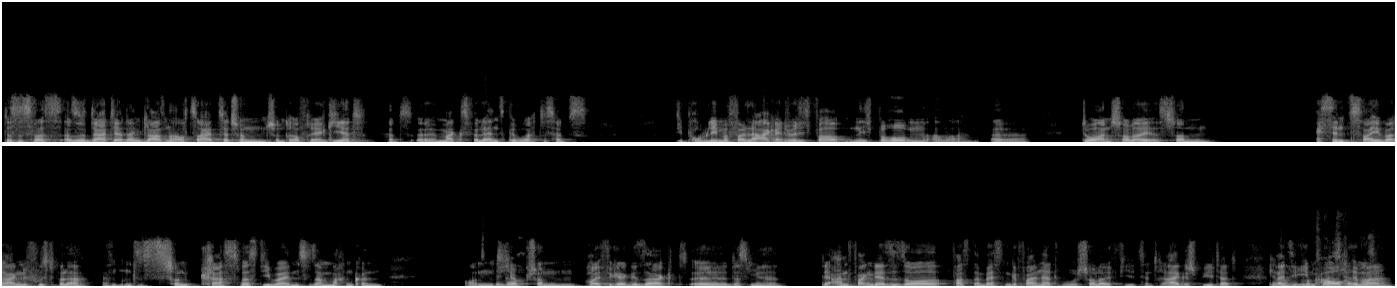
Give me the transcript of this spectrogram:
das ist was, also da hat ja dann Glasner auch zur Halbzeit schon schon drauf reagiert, hat äh, Max für Lenz gebracht, das hat die Probleme verlagert, würde ich behaupten, nicht behoben, aber äh, Doan Scholloy ist schon es sind zwei überragende Fußballer. Und es ist schon krass, was die beiden zusammen machen können. Und ich habe schon häufiger gesagt, äh, dass mir der Anfang der Saison fast am besten gefallen hat, wo Scholler viel zentral gespielt hat, genau, weil sie eben auch immer,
